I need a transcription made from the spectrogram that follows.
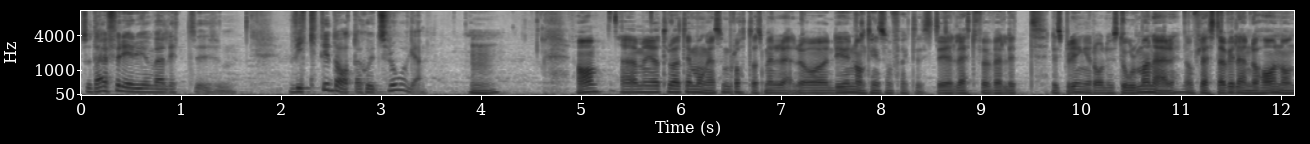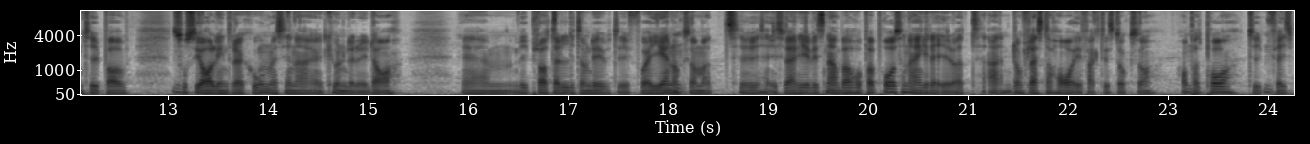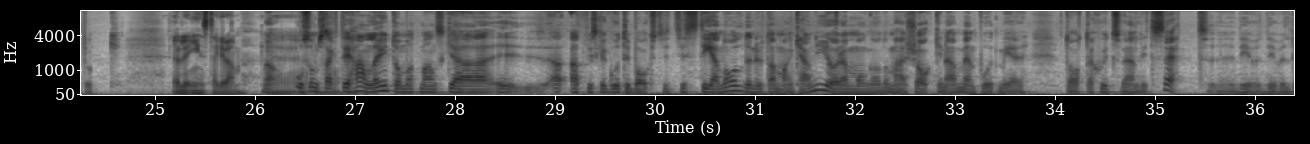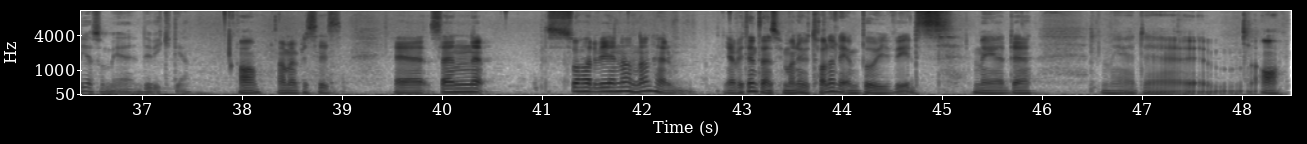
Så därför är det ju en väldigt eh, viktig dataskyddsfråga. Mm. Ja, eh, men jag tror att det är många som brottas med det där och det är ju någonting som faktiskt är lätt för väldigt, det spelar ingen roll hur stor man är. De flesta vill ändå ha någon typ av mm. social interaktion med sina kunder idag. Um, vi pratade lite om det ute i foajén mm. också om att i Sverige är vi snabba att hoppa på sådana här grejer och att de flesta har ju faktiskt också hoppat mm. på typ mm. Facebook eller Instagram. Ja, och eh, som sagt, det handlar ju inte om att, man ska, eh, att vi ska gå tillbaka till, stenåldern utan man kan ju göra många av de här sakerna men på ett mer dataskyddsvänligt sätt. Det, det är väl det som är det viktiga. Ja, ja men precis. Eh, sen så hade vi en annan här. Jag vet inte ens hur man uttalar det. En bujvids med, eh, med ja,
